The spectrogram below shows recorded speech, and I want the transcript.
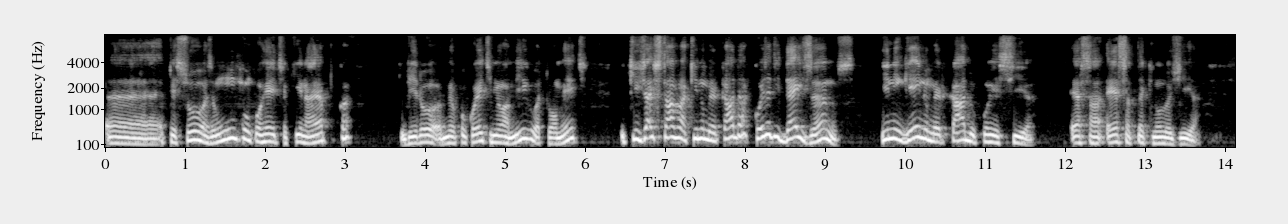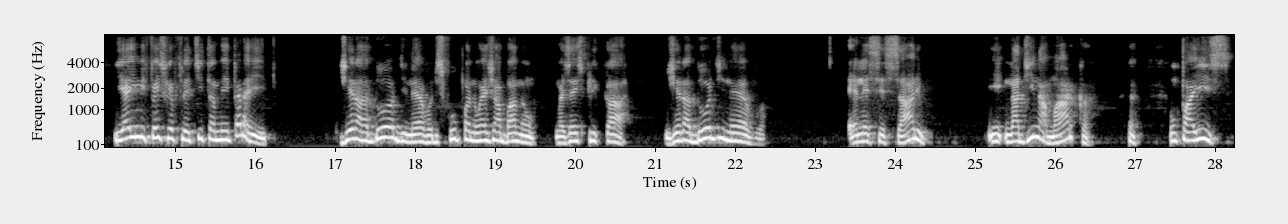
é, pessoas, um concorrente aqui na época, que virou meu concorrente, meu amigo atualmente, que já estava aqui no mercado há coisa de 10 anos, e ninguém no mercado conhecia essa, essa tecnologia. E aí me fez refletir também, peraí, gerador de névoa, desculpa, não é jabá não, mas é explicar, gerador de névoa é necessário, e na Dinamarca, um país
